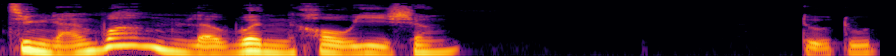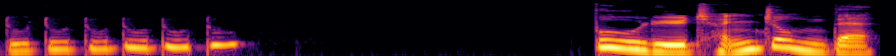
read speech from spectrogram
竟然忘了问候一声：“嘟嘟嘟嘟嘟嘟嘟嘟。”步履沉重的。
